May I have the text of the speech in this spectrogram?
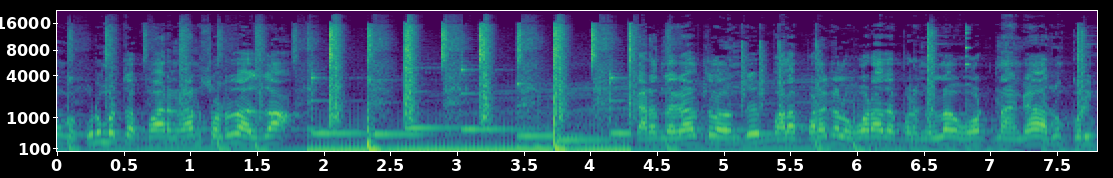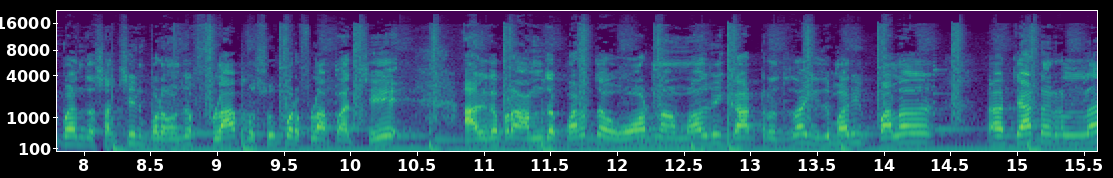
உங்கள் குடும்பத்தை பாருங்கடான்னு சொல்கிறது அதுதான். கடந்த காலத்தில் வந்து பல படங்கள் ஓடாத படங்கள்லாம் ஓட்டினாங்க. அதுவும் குறிப்பாக இந்த சச்சின் படம் வந்து ஃப்ளாப்பு சூப்பர் ஃப்ளாப் ஆச்சு. அதுக்கப்புறம் அந்த படத்தை ஓடின மாதிரி காட்டுறது தான். இது மாதிரி பல தேட்டர்களில்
